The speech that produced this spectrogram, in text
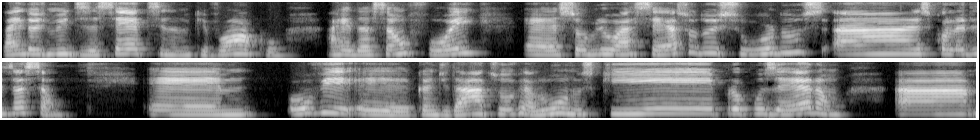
lá em 2017, se não me equivoco, a redação foi é, sobre o acesso dos surdos à escolarização. É, houve é, candidatos, houve alunos que propuseram a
